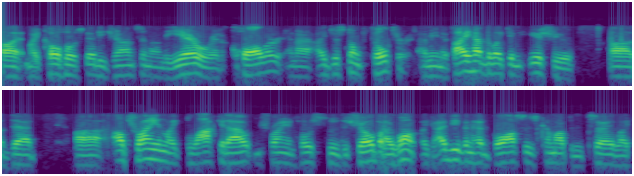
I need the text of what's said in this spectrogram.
uh, my co-host Eddie Johnson on the air or at a caller, and I, I just don't filter it. I mean, if I have like an issue uh, that uh, I'll try and like block it out and try and host through the show, but I won't. Like I've even had bosses come up and say like,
